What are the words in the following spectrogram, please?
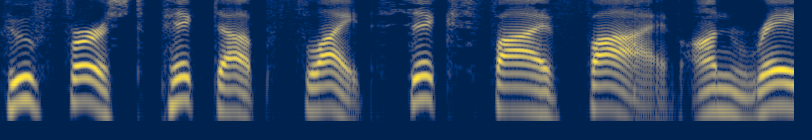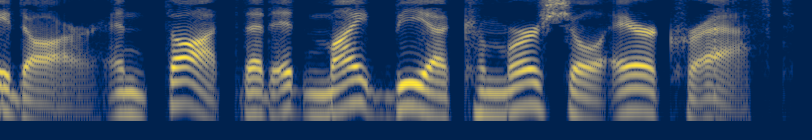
who first picked up Flight 655 on radar and thought that it might be a commercial aircraft.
